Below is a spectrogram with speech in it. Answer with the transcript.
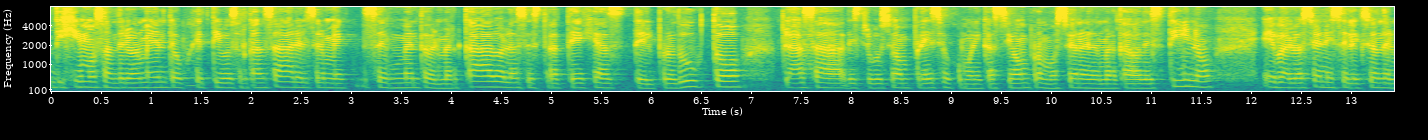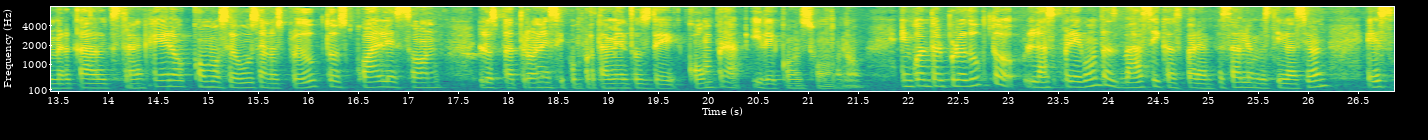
dijimos anteriormente, objetivos alcanzar, el segmento del mercado, las estrategias del producto, plaza, distribución, precio, comunicación, promoción en el mercado destino, evaluación y selección del mercado extranjero, cómo se usan los productos, cuáles son los patrones y comportamientos de compra y de consumo. ¿no? En cuanto al producto, las preguntas básicas para empezar la investigación es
